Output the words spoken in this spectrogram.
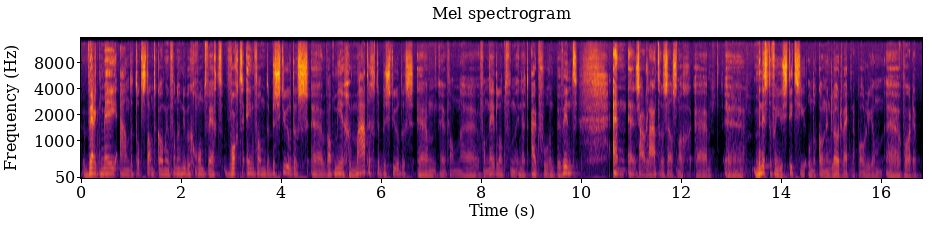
werkt mee aan de totstandkoming van een nieuwe grondwet. Wordt een van de bestuurders, eh, wat meer gematigde bestuurders eh, van, van Nederland van in het uitvoerend bewind. En zou later zelfs nog minister van Justitie onder koning Lodewijk Napoleon worden.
